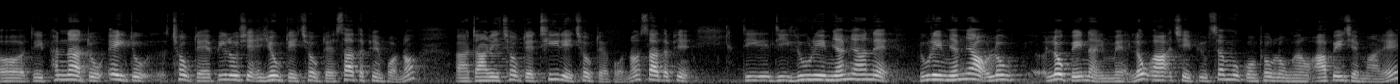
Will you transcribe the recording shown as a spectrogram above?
အော်ဒီဖနတ်တို့အိတ်တို့ချုပ်တယ်ပြီးလို့ရှိရင်အယုတ်တွေချုပ်တယ်စသဖြင့်ပေါ့နော်အာဒါတွေချုပ်တယ်ထီးတွေချုပ်တယ်ပေါ့နော်စသဖြင့်ဒီဒီလူတွေများများနဲ့လူတွေများများအလုပ်အလုပ်ပေးနိုင်မဲ့လုပ်အားအခြေပြုစက်မှုကုန်ထုတ်လုပ်ငန်းကိုအားပေးခြင်းပါတယ်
